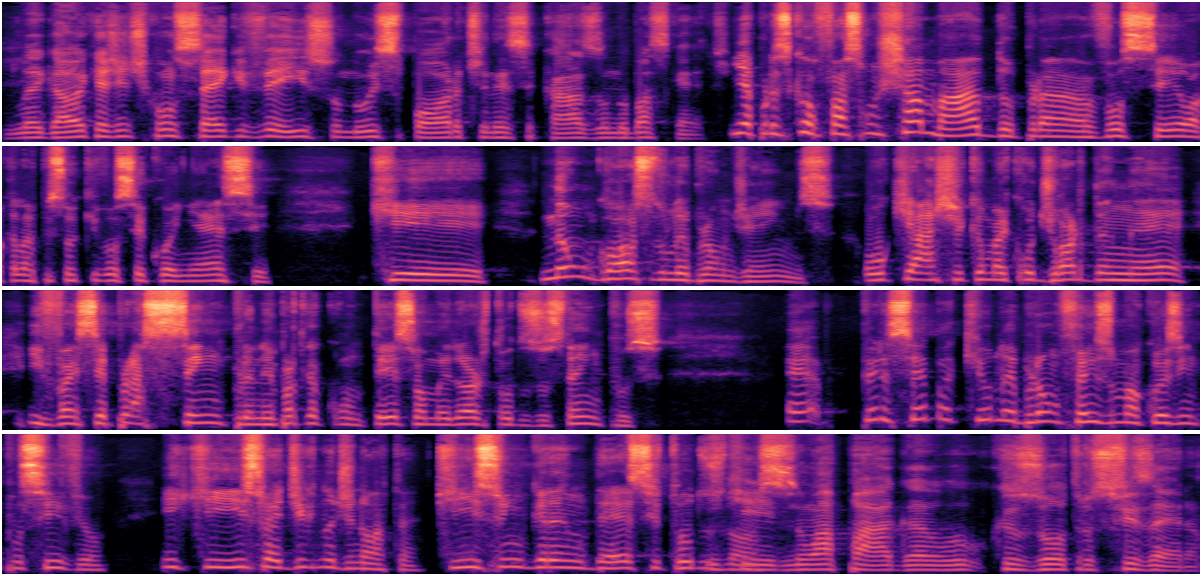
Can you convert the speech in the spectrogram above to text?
O legal é que a gente consegue ver isso no esporte, nesse caso, no basquete. E é por isso que eu faço um chamado para você ou aquela pessoa que você conhece que não gosta do LeBron James ou que acha que o Michael Jordan é e vai ser para sempre, não importa o que aconteça, é o melhor de todos os tempos. É, perceba que o LeBron fez uma coisa impossível e que isso é digno de nota, que isso engrandece todos e nós. Que não apaga o que os outros fizeram.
